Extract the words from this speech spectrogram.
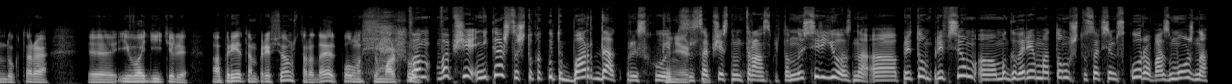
кондуктора э, и водители, а при этом при всем страдает полностью маршрут. Вам вообще не кажется, что какой-то бардак происходит Конечно. с общественным транспортом? Ну, серьезно. А, при том, при всем, а, мы говорим о том, что совсем скоро, возможно,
